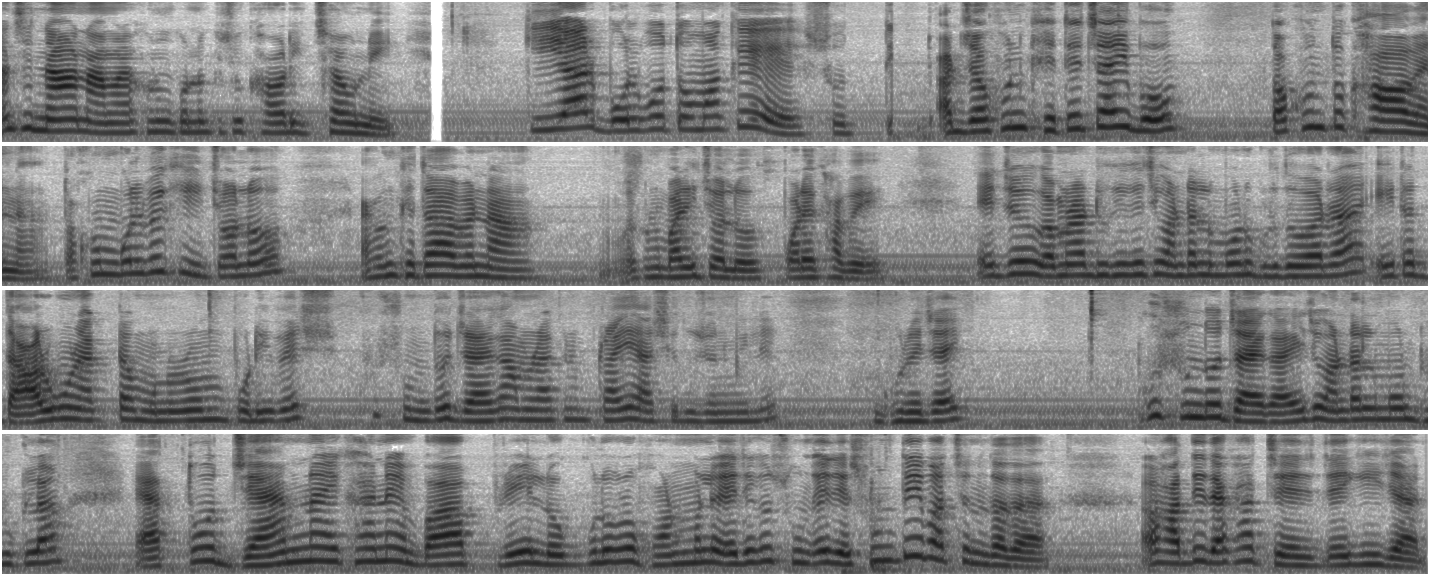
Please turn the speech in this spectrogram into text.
আচ্ছা না না, আমার এখন কোনো কিছু খাওয়ার ইচ্ছাও নেই। কি আর বলব তোমাকে? সত্যি। আর যখন খেতে চাইব তখন তো খাওয়াবে না। তখন বলবে কি, চলো, এখন খেতে হবে না, এখন বাড়ি চলো, পরে খাবে। এই যে আমরা ঢুকে গেছি অন্ডাল মোড়, গুরুদুয়ারা। এটা দারুণ একটা মনোরম পরিবেশ। খুব সুন্দর জায়গা। আমরা এখানে প্রায় আসি দুজন মিলে ঘুরে যাই। খুব সুন্দর জায়গা। এই যে অন্ডাল মোড় ঢুকলাম, এত জ্যাম না এখানে? বাপরে, লোকগুলো পুরো হর্ন মারলে এদিকে শুন, এই যে শুনতেই পাচ্ছেন দাদা। আর হাত দিয়ে দেখাচ্ছে যে এগিয়ে যান।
